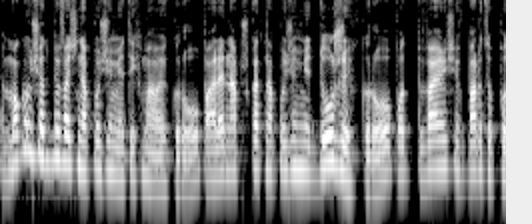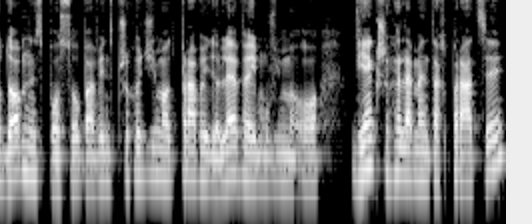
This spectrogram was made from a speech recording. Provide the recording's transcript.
mogą się odbywać na poziomie tych małych grup, ale na przykład na poziomie dużych grup odbywają się w bardzo podobny sposób, a więc przechodzimy od prawej do lewej, mówimy o większych elementach pracy,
